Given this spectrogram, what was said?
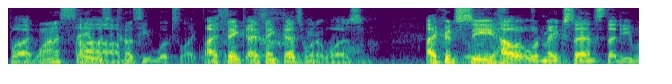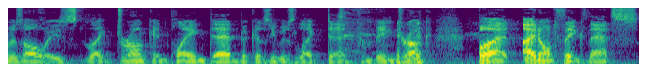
But I want to say it was because he looks like one. I think I think that's what it was. I could see how it would make sense that he was always like drunk and playing dead because he was like dead from being drunk. But I don't think that's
